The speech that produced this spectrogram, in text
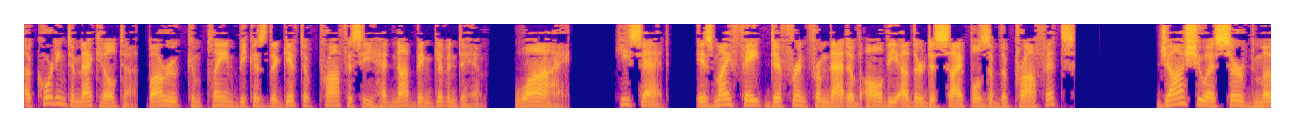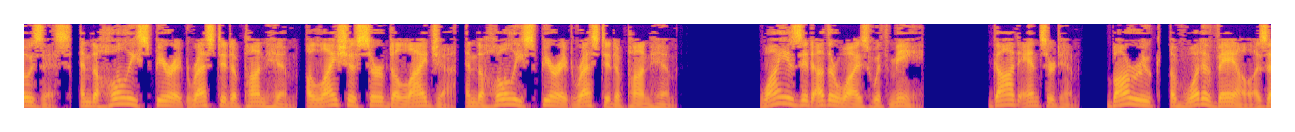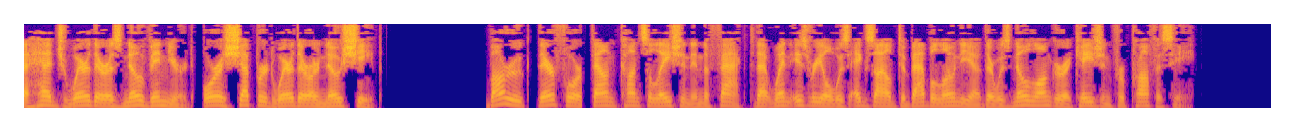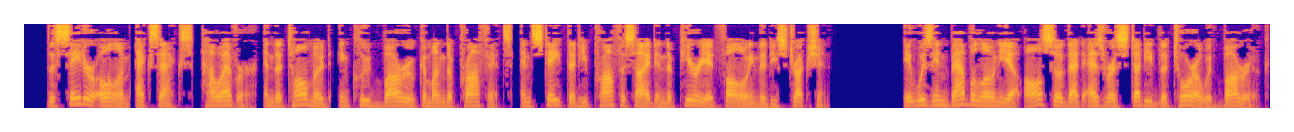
According to Mechilta, Baruch complained because the gift of prophecy had not been given to him. Why? He said, Is my fate different from that of all the other disciples of the prophets? Joshua served Moses, and the Holy Spirit rested upon him, Elisha served Elijah, and the Holy Spirit rested upon him. Why is it otherwise with me? God answered him, Baruch, of what avail is a hedge where there is no vineyard, or a shepherd where there are no sheep? Baruch, therefore, found consolation in the fact that when Israel was exiled to Babylonia there was no longer occasion for prophecy. The Seder Olam XX, however, and the Talmud, include Baruch among the prophets, and state that he prophesied in the period following the destruction. It was in Babylonia also that Ezra studied the Torah with Baruch.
